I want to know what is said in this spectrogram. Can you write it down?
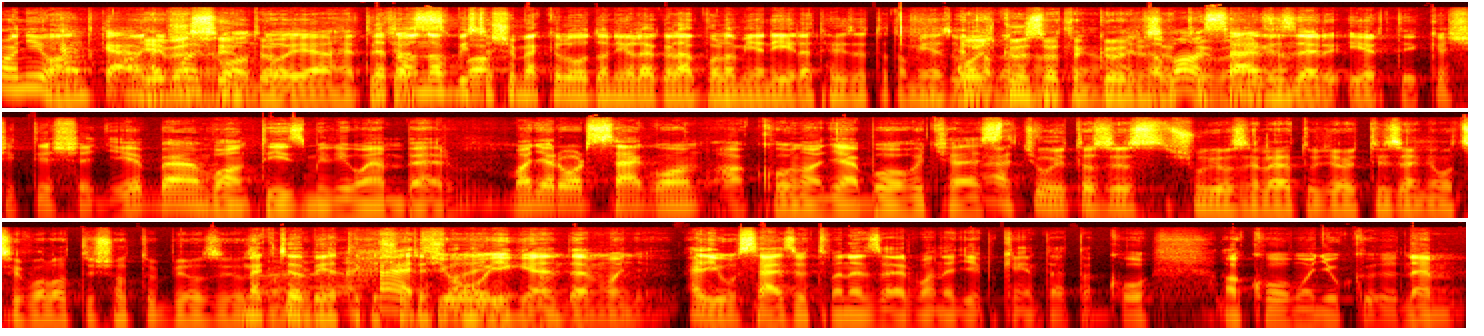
Annyi van. Hát kár, hát most gondolja. Hát, Tehát annak biztos, hogy meg kell oldani legalább valamilyen élethelyzetet, amihez Vagy közvetlen környezetében. Hát, ha van 100 ezer értékesítés egy évben, van 10 millió ember Magyarországon, akkor nagyjából, hogyha ezt... Hát jó, itt azért súlyozni lehet ugye, hogy 18 év alatt is a többi azért. Meg több értékesítés Hát jó, igen, de mondjuk, hát jó, 150 ezer van egyébként, tehát akkor, akkor mondjuk nem...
